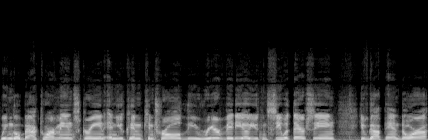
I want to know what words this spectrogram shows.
we can go back to our main screen and you can control the rear video. You can see what they're seeing. You've got Pandora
